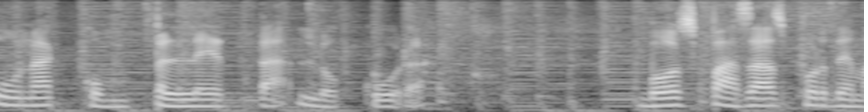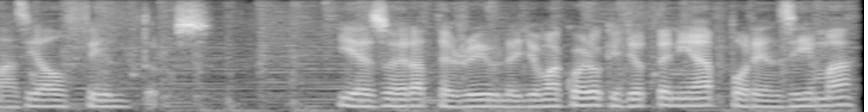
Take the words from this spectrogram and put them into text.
una completa locura. Vos pasás por demasiados filtros y eso era terrible. Yo me acuerdo que yo tenía por encima,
